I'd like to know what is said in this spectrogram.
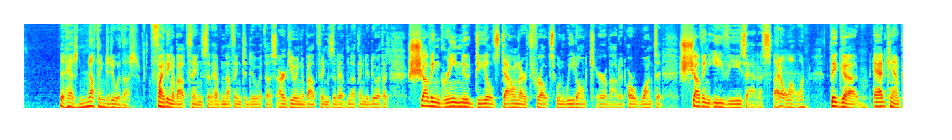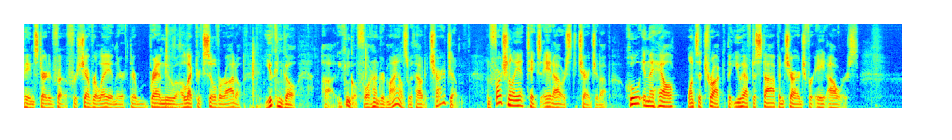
that has nothing to do with us. Fighting about things that have nothing to do with us, arguing about things that have nothing to do with us, shoving Green New Deals down our throats when we don't care about it or want it, shoving EVs at us. I don't want one. big uh, ad campaign started for, for Chevrolet and their their brand new electric Silverado. You can go uh, you can go 400 miles without a charge up. Unfortunately, it takes eight hours to charge it up. Who in the hell wants a truck that you have to stop and charge for eight hours?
